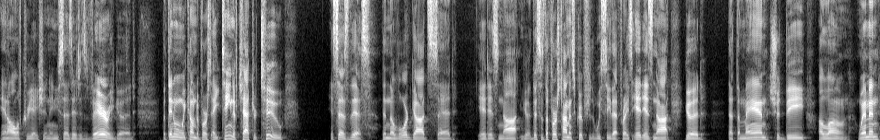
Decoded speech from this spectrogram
in all of creation and he says, It is very good. But then when we come to verse 18 of chapter 2, it says this Then the Lord God said, It is not good. This is the first time in Scripture that we see that phrase. It is not good that the man should be alone. Women,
